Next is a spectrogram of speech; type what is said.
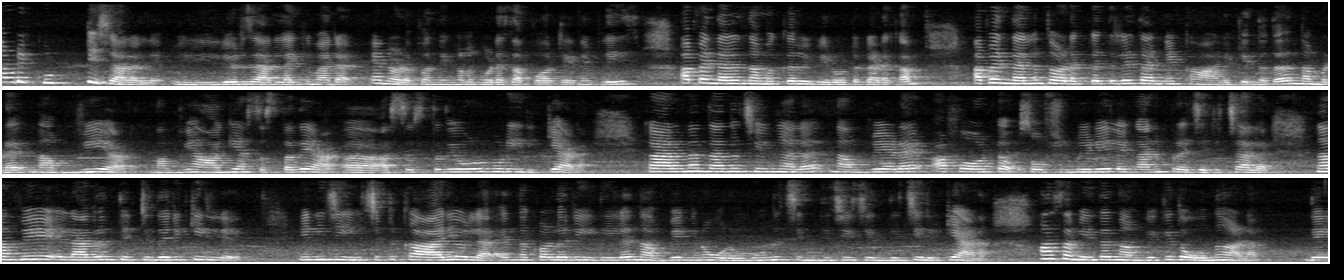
നമ്മുടെ കുട്ടി ചാനൽ വലിയൊരു ചാനലാക്കി മാറ്റാൻ എന്നോടൊപ്പം നിങ്ങളും കൂടെ സപ്പോർട്ട് ചെയ്യണേ പ്ലീസ് അപ്പോൾ എന്തായാലും നമുക്ക് റിവ്യൂയിലോട്ട് കിടക്കാം. അപ്പോൾ എന്തായാലും തുടക്കത്തിൽ തന്നെ കാണിക്കുന്നത് നമ്മുടെ നവ്യയാണ്. നവ്യ ആകെ അസ്വസ്ഥത അസ്വസ്ഥതയോടുകൂടി ഇരിക്കുകയാണ് കാരണം എന്താണെന്ന് വെച്ച് കഴിഞ്ഞാൽ നവ്യയുടെ ആ ഫോട്ടോ സോഷ്യൽ മീഡിയയിൽ എങ്ങാനും പ്രചരിച്ചാൽ നവ്യയെ എല്ലാവരും തെറ്റിദ്ധരിക്കില്ലേ? ഇനി ജീവിച്ചിട്ട് കാര്യമില്ല എന്നൊക്കെ ഉള്ള രീതിയിൽ നവ്യ ഇങ്ങനെ ഓരോന്ന് ചിന്തിച്ച് ചിന്തിച്ചിരിക്കുകയാണ് ആ സമയത്ത് നവ്യക്ക് തോന്നുകയാണ് ദേ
